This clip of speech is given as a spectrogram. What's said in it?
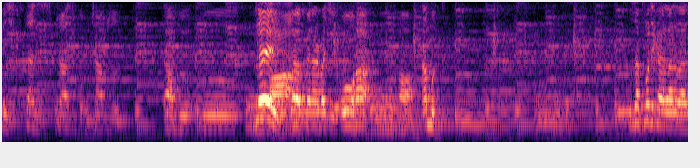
Beşiktaş, Trabzon. Trabzon. Ya bu, bu... Oha. Ya Fenerbahçe, oha! Oha. Amık. Uzatma dikkalar.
